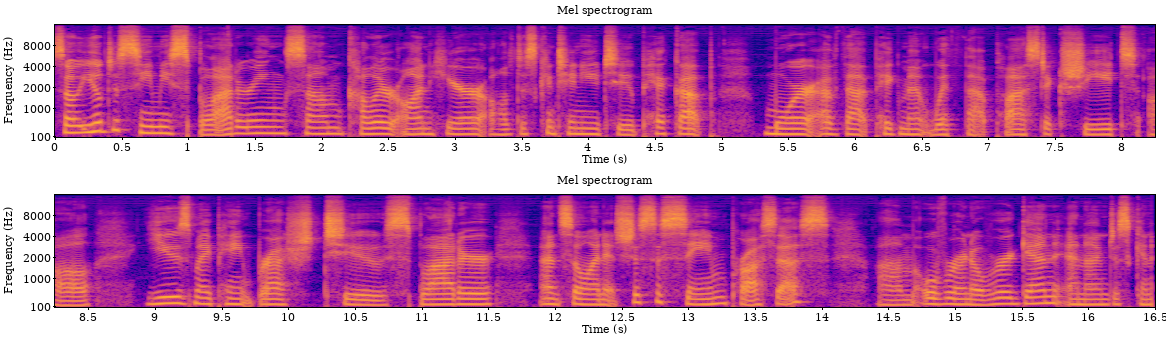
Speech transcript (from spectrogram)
So you'll just see me splattering some color on here. I'll just continue to pick up more of that pigment with that plastic sheet. I'll use my paintbrush to splatter and so on. It's just the same process um, over and over again. And I'm just going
